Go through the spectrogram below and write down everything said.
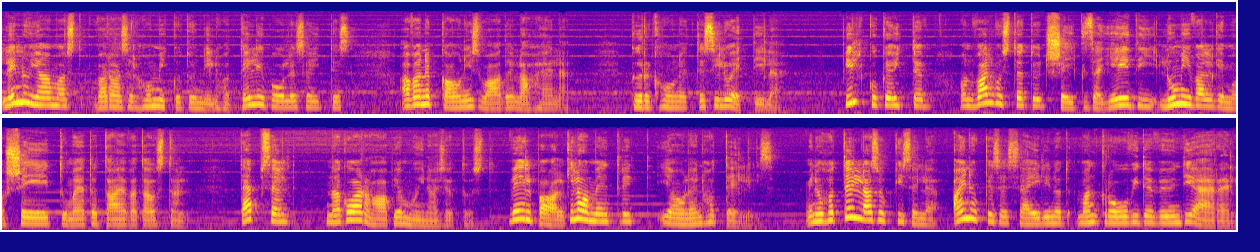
lennujaamast varasel hommikutunnil hotelli poole sõites avaneb kaunis vaade lahele kõrghoonete siluetile. pilku köitev on valgustatud Sheikh Zayedi lumivalge mošee tumeda taeva taustal, täpselt nagu Araabia muinasjutust. veel paar kilomeetrit ja olen hotellis. minu hotell asubki selle ainukese säilinud mangroovide vööndi äärel,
